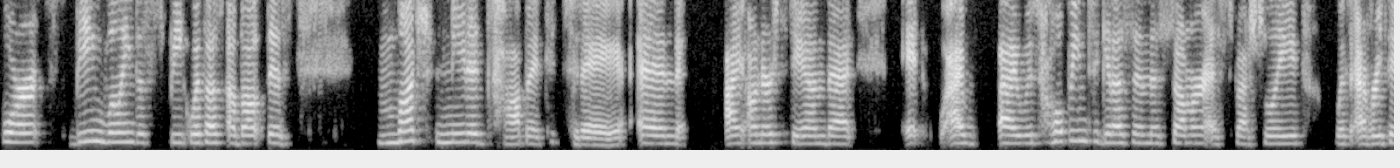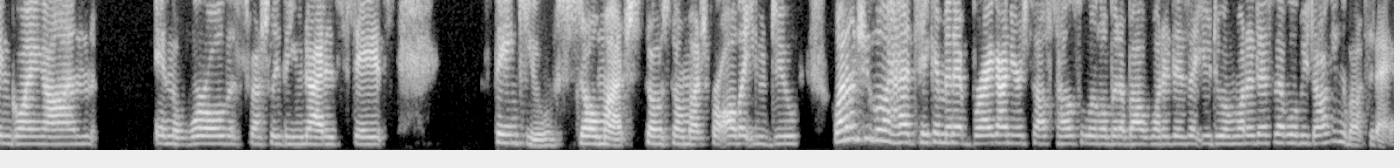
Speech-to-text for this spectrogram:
for being willing to speak with us about this much needed topic today. And I understand that it I I was hoping to get us in this summer, especially with everything going on in the world, especially the United States. Thank you so much, so, so much for all that you do. Why don't you go ahead, take a minute, brag on yourself, tell us a little bit about what it is that you do and what it is that we'll be talking about today.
